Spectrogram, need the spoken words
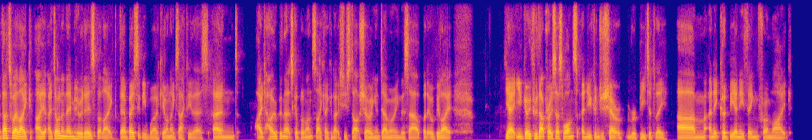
that's where like I, I don't want to name who it is but like they're basically working on exactly this and i'd hope in the next couple of months like i could actually start showing and demoing this out but it would be like yeah, you go through that process once and you can just share it repeatedly. Um, and it could be anything from like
